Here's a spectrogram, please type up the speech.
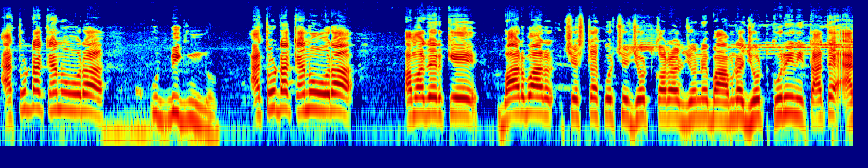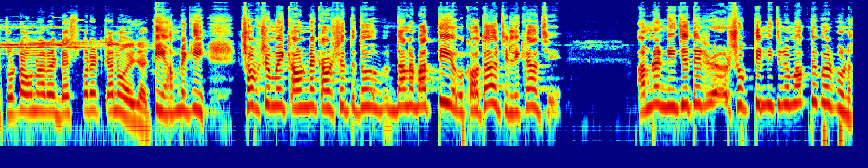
এতটা কেন ওরা উদ্বিগ্ন? এতটা কেন ওরা আমাদেরকে বারবার চেষ্টা করছে জোট করার জন্য বা আমরা জোট করিনি তাতে এতটা ওনারা ডেসপারেট কেন হয়ে যাচ্ছে? আমরা কি সবসময় কারোর না কারোর সাথে তো দানা বাঁধতেই হবে কথা আছে লেখা আছে। আমরা নিজেদের শক্তি নিজেরা মাপতে পারব না।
